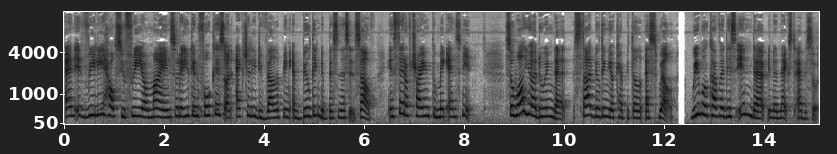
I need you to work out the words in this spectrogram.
And it really helps you free your mind so that you can focus on actually developing and building the business itself instead of trying to make ends meet. So while you are doing that, start building your capital as well. We will cover this in depth in the next episode.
